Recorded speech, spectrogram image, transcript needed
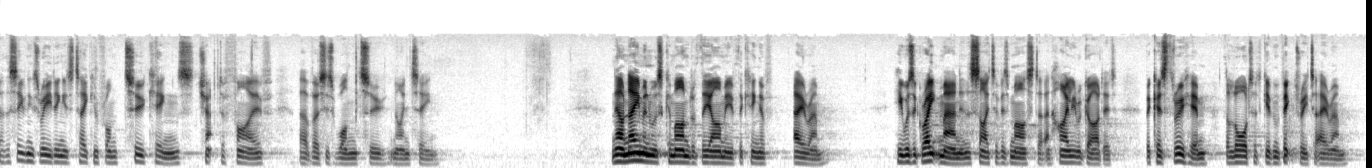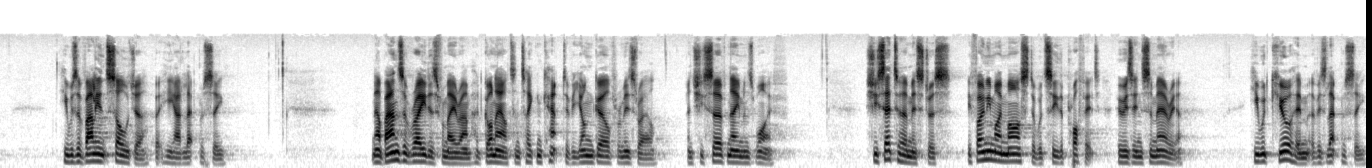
Uh, this evening's reading is taken from 2 Kings chapter 5, uh, verses 1 to 19. Now, Naaman was commander of the army of the king of Aram. He was a great man in the sight of his master and highly regarded, because through him the Lord had given victory to Aram. He was a valiant soldier, but he had leprosy. Now, bands of raiders from Aram had gone out and taken captive a young girl from Israel, and she served Naaman's wife. She said to her mistress, If only my master would see the prophet who is in Samaria, he would cure him of his leprosy.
